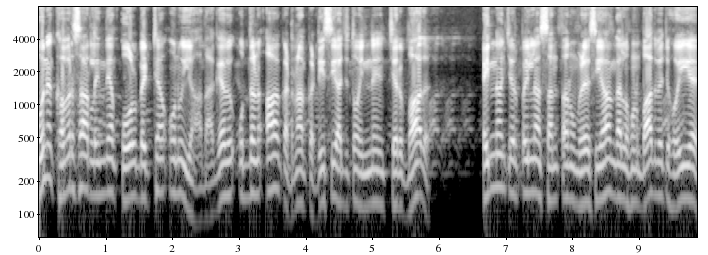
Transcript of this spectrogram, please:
ਉਹਨੇ ਖਬਰਸਾਰ ਲੈਂਦਿਆਂ ਕੋਲ ਬੈਠਿਆ ਉਹਨੂੰ ਯਾਦ ਆ ਗਿਆ ਵੀ ਉਦਣ ਆਹ ਘਟਨਾ ਘਟੀ ਸੀ, ਅੱਜ ਤੋਂ ਇੰਨੇ ਚਿਰ ਬਾਅਦ। ਇੰਨਾ ਚਿਰ ਪਹਿਲਾਂ ਸੰਤਾਂ ਨੂੰ ਮਿਲੇ ਸੀ, ਆਹ ਗੱਲ ਹੁਣ ਬਾਅਦ ਵਿੱਚ ਹੋਈ ਹੈ।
